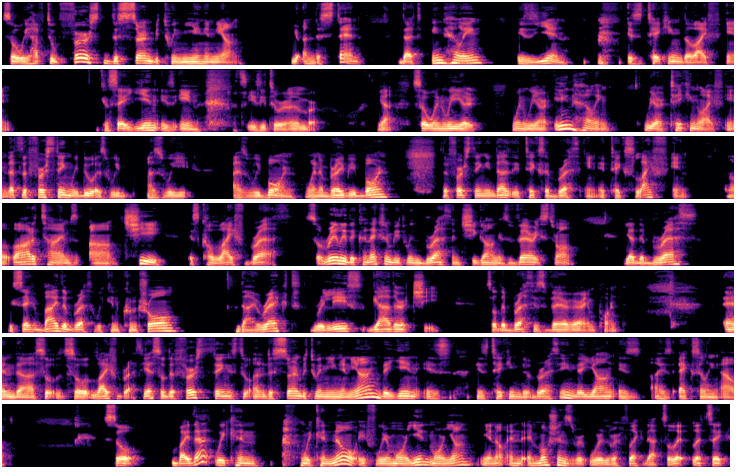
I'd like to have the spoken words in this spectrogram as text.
So we have to first discern between yin and yang. You understand that inhaling is yin is taking the life in you can say yin is in. That's easy to remember. Yeah. So when we are when we are inhaling, we are taking life in. That's the first thing we do as we as we as we born. When a baby born, the first thing it does, it takes a breath in, it takes life in. And a lot of times, um, qi is called life breath. So, really, the connection between breath and qigong is very strong. Yet, the breath, we say by the breath, we can control, direct, release, gather qi. So, the breath is very, very important. And uh, so so life breath yes so the first thing is to discern between yin and yang. The yin is is taking the breath in. The yang is is exhaling out. So by that we can we can know if we're more yin more yang you know and emotions re- would reflect that so let, let's say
